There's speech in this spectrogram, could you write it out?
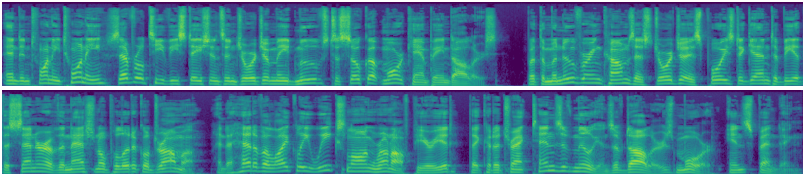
And in 2020, several TV stations in Georgia made moves to soak up more campaign dollars. But the maneuvering comes as Georgia is poised again to be at the center of the national political drama and ahead of a likely weeks long runoff period that could attract tens of millions of dollars more in spending.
